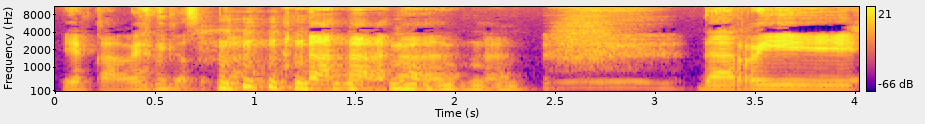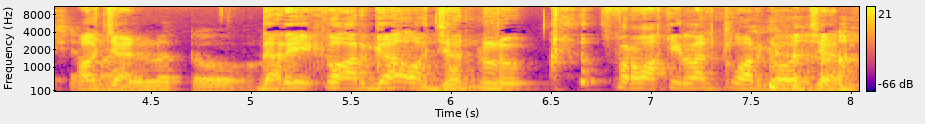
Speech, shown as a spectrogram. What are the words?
Yang kalian nggak suka. Dari Siapa Ojan. dulu tuh? dari keluarga Ojan dulu perwakilan keluarga Ojan.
